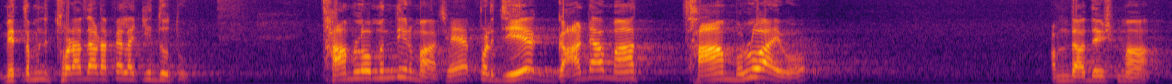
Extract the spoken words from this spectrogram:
મેં તમને થોડા દાડા પહેલા કીધું હતું થાંભલો મંદિરમાં છે, પણ જે ગાડામાં થાંભલો આવ્યો, અમદાવાદ દેશમાં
